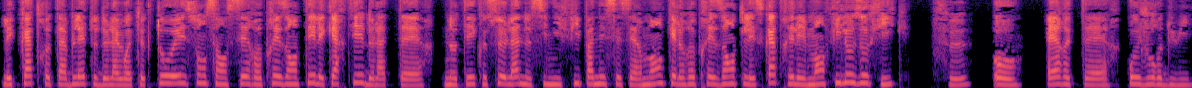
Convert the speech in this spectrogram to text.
les quatre tablettes de la Watuktoe sont censées représenter les quartiers de la Terre. Notez que cela ne signifie pas nécessairement qu'elles représentent les quatre éléments philosophiques, feu, eau, air et terre. Aujourd'hui,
